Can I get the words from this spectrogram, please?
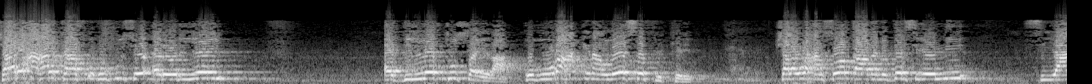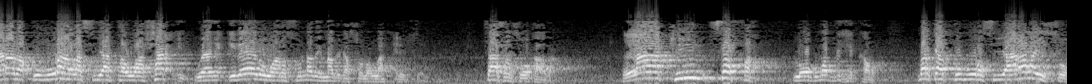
shaarixa halkaas wuxuu ku soo arooriyey adilo tusayda qubuuraha inaan loo safri karin. Shalay waxaan soo qaadanay darsigeennii siyaarada qubuuraha la siyaartaa waa sharci waana cibaado waana sunnadii nabiga sala allahu calay wasalam saasaan soo qaadan laakiin safar looguma bixi karo. Markaad qubuuro siyaaranayso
